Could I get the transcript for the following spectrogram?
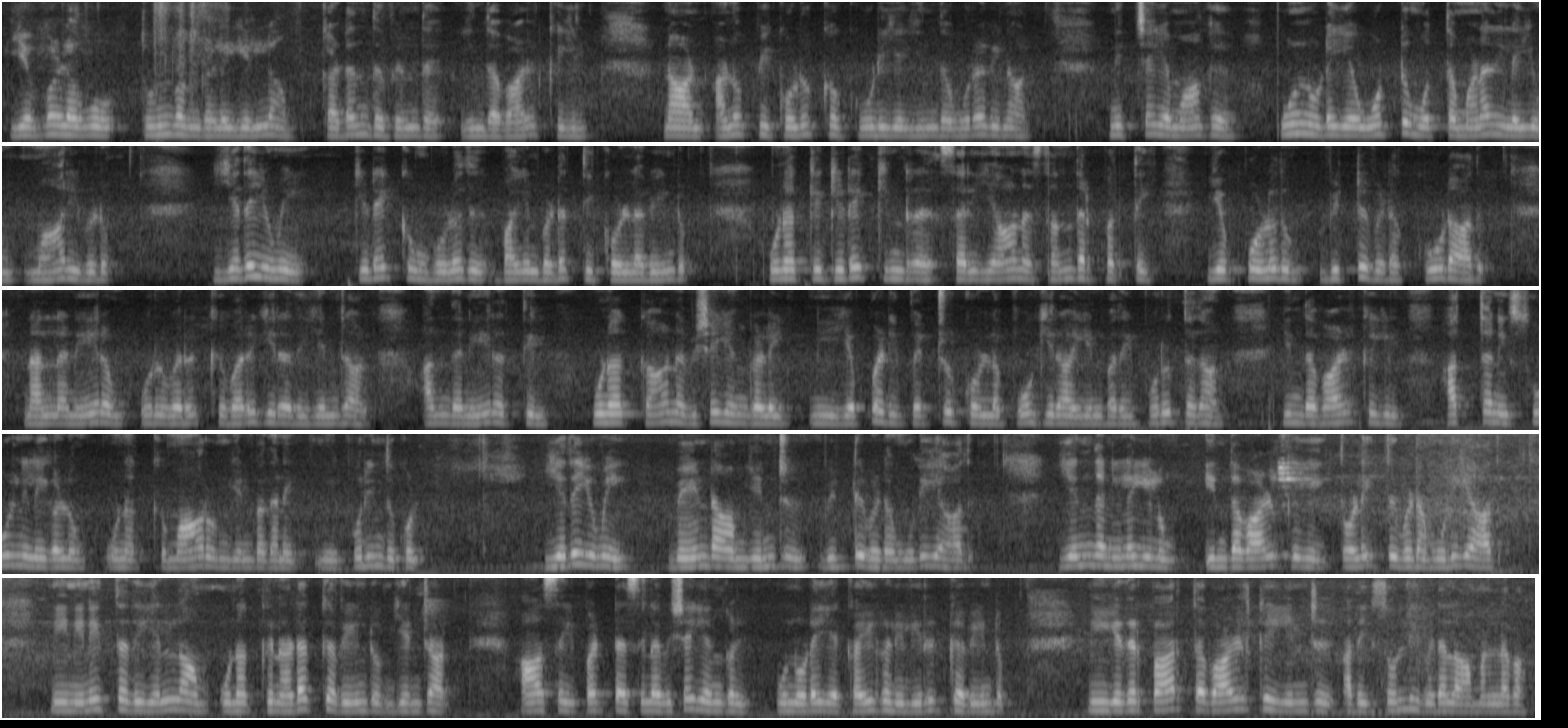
எவ்வளவோ துன்பங்களை எல்லாம் கடந்து வெந்த இந்த வாழ்க்கையில் நான் அனுப்பிக் கொடுக்கக்கூடிய இந்த உறவினால் நிச்சயமாக உன்னுடைய ஒட்டுமொத்த மனநிலையும் மாறிவிடும். எதையுமே கிடைக்கும் பொழுது பயன்படுத்தி கொள்ள வேண்டும். உனக்கு கிடைக்கின்ற சரியான சந்தர்ப்பத்தை எப்பொழுதும் விட்டுவிடக்கூடாது நல்ல நேரம் ஒருவருக்கு வருகிறது என்றால் அந்த நேரத்தில் உனக்கான விஷயங்களை நீ எப்படி பெற்றுக்கொள்ளப் போகிறாய் என்பதை பொறுத்துதான் இந்த வாழ்க்கையில் அத்தனை சூழ்நிலைகளும் உனக்கு மாறும் என்பதனை நீ புரிந்து கொள். எதையுமே வேண்டாம் என்று விட்டுவிட முடியாது. எந்த நிலையிலும் இந்த வாழ்க்கையை தொலைத்துவிட முடியாது. நீ நினைத்தது எல்லாம் உனக்கு நடக்க வேண்டும் என்றால் ஆசைப்பட்ட சில விஷயங்கள் உன்னுடைய கைகளில் இருக்க வேண்டும். நீ எதிர்பார்த்த வாழ்க்கை என்று அதை சொல்லிவிடலாம் அல்லவா?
